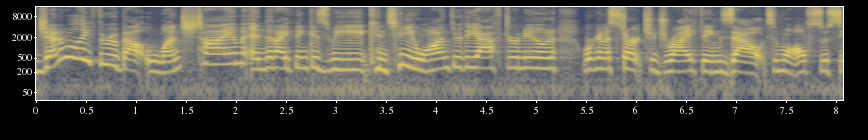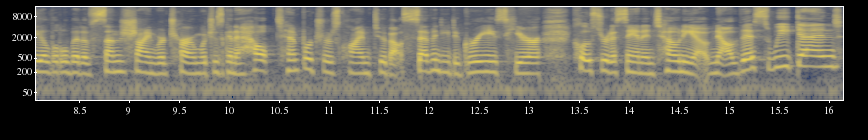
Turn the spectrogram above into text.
generally through about lunchtime. And then I think as we continue on through the afternoon, we're going to start to dry things out and we'll also see a little bit of sunshine return, which is going to help temperatures climb to about 70 degrees here closer to San Antonio. Now, this weekend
